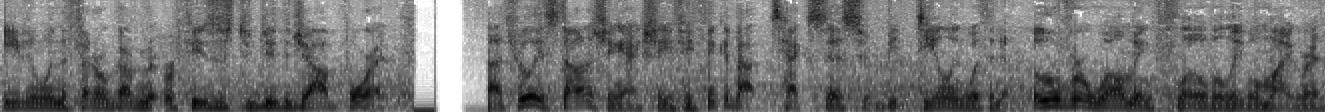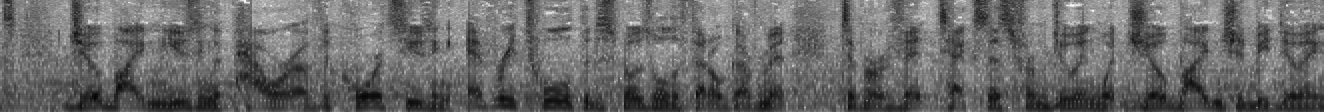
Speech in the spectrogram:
even when the federal government refuses to do the job for it. Uh, it's really astonishing, actually. If you think about Texas dealing with an overwhelming flow of illegal migrants, Joe Biden using the power of the courts, using every tool at the disposal of the federal government to prevent Texas from doing what Joe Biden should be doing,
